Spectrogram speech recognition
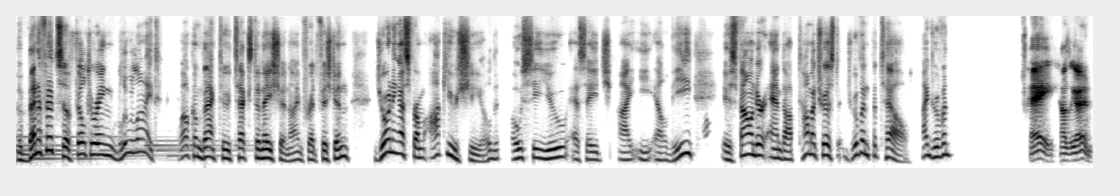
The benefits of filtering blue light. Welcome back to Techstination. I'm Fred Fishkin. Joining us from OcuShield, O C U S H I E L D, is founder and optometrist Dhruvan Patel. Hi, Dhruvan. Hey, how's it going?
